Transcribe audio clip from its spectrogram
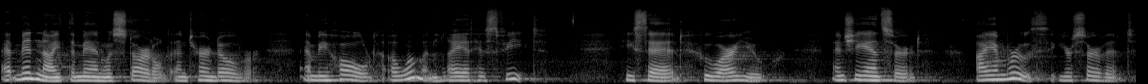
At midnight, the man was startled and turned over, and behold, a woman lay at his feet. He said, Who are you? And she answered, I am Ruth, your servant.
